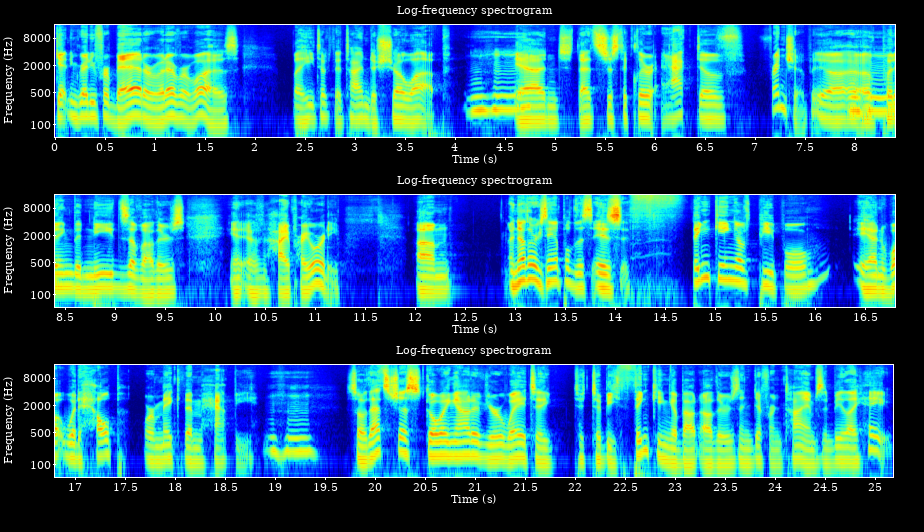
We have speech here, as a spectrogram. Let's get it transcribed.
getting ready for bed or whatever it was, but he took the time to show up, Mm-hmm. and that's just a clear act of friendship, uh, Mhm. of putting the needs of others in, in high priority. Um, another example of this is thinking of people and what would help or make them happy. Mm-hmm. So that's just going out of your way to to, to be thinking about others in different times and be like, hey,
